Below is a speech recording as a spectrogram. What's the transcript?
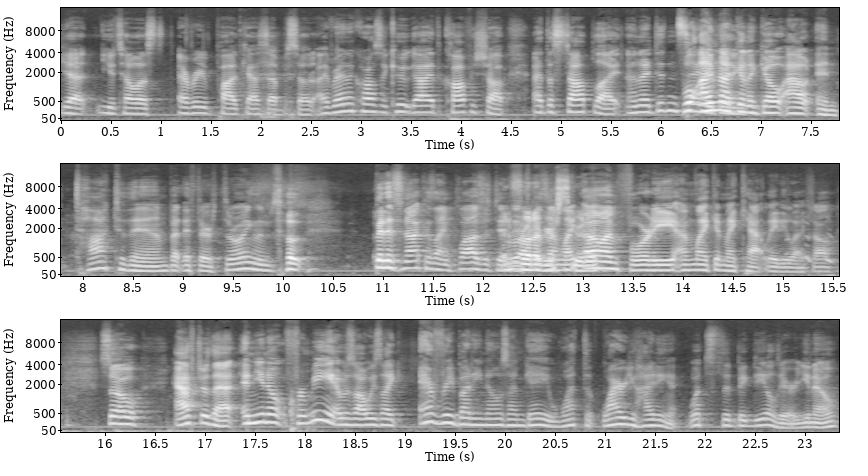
Yet you tell us every podcast episode. I ran across a cute guy at the coffee shop at the stoplight, and I didn't. Say Well, I'm not going to go out and talk to them, but if they're throwing them so. But it's not because I'm closeted. In front of because your I'm like, scooter. oh, I'm 40. I'm like in my cat lady lifestyle. So after that, and you know, for me, it was always like, everybody knows I'm gay. What the? Why are you hiding it? What's the big deal here? You know.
